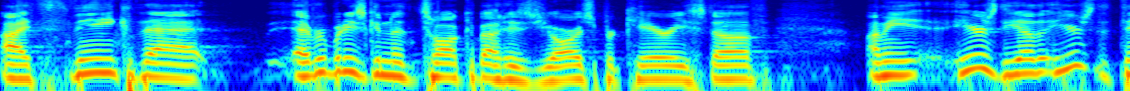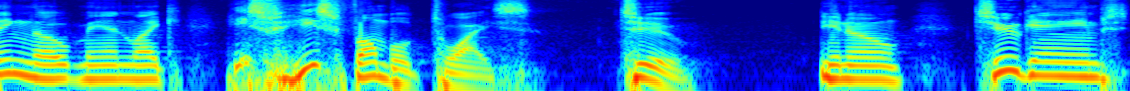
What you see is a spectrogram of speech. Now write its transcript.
I think that everybody's going to talk about his yards per carry stuff. I mean, here's the other here's the thing though, man, like he's he's fumbled twice, too you know, two games,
